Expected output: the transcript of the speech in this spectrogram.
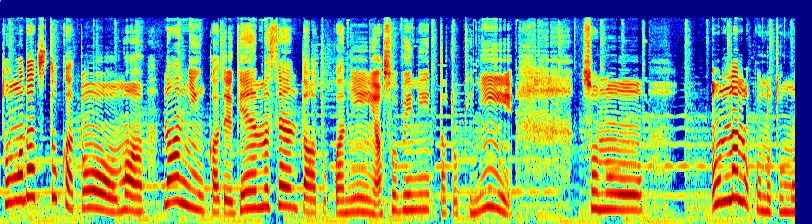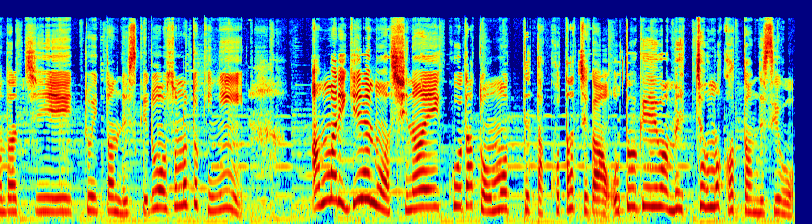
友達とかとまあ何人かでゲームセンターとかに遊びに行った時にその女の子の友達と行ったんですけどその時にあんまりゲームはしない子だと思ってた子たちが音ゲーはめっちゃうまかったんですよ。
